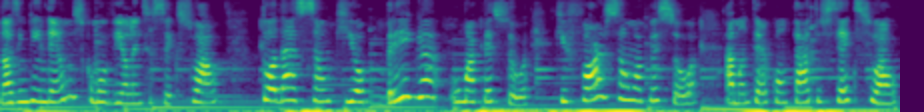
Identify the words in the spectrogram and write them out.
Nós entendemos como violência sexual toda ação que obriga uma pessoa, que força uma pessoa a manter contato sexual,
